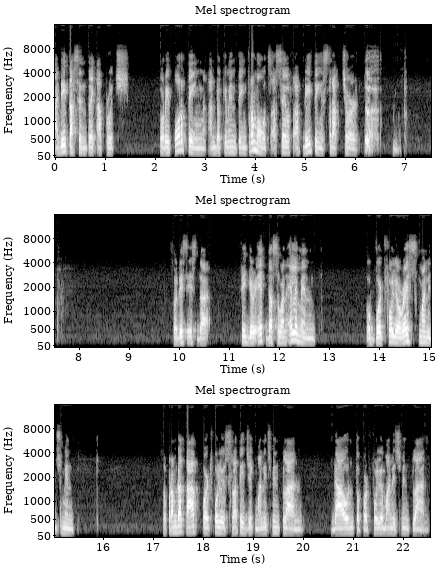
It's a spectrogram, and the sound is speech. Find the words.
a data-centric approach. to reporting and documenting promotes a self-updating structure. so this is the figure 8, that's one element of portfolio risk management. So from the top, portfolio strategic management plan, down to portfolio management plan,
